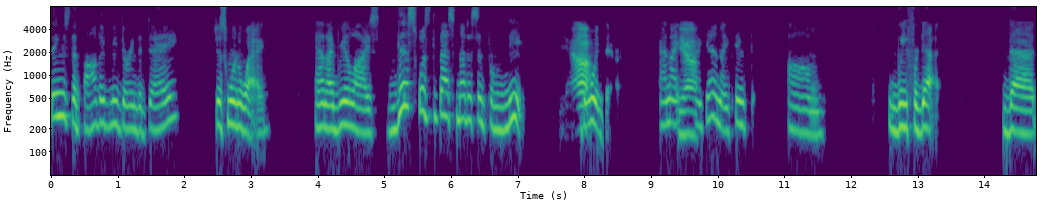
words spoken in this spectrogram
things that bothered me during the day just went away. And I realized this was the best medicine for me yeah. going there. And I, yeah. again, I think um, we forget that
